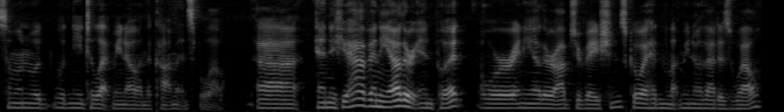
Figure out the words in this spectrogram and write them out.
someone would, would need to let me know in the comments below. Uh, and if you have any other input or any other observations, go ahead and let me know that as well.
